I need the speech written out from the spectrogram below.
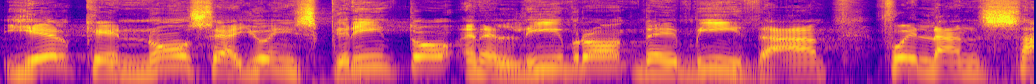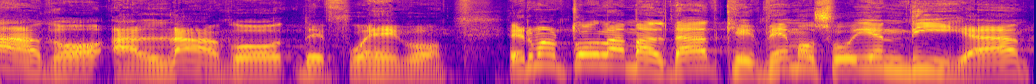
Y el que no se halló inscrito en el libro de vida fue lanzado al lago de fuego. Hermano, toda la maldad que vemos hoy en día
